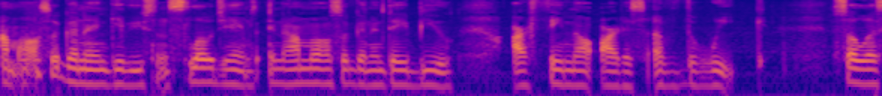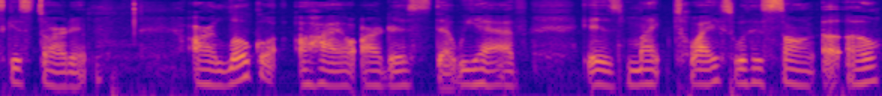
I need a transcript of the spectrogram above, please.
I'm also going to give you some slow jams and I'm also going to debut our female artist of the week. So let's get started our local Ohio artist that we have is Mike Twice with his song Uh Oh.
